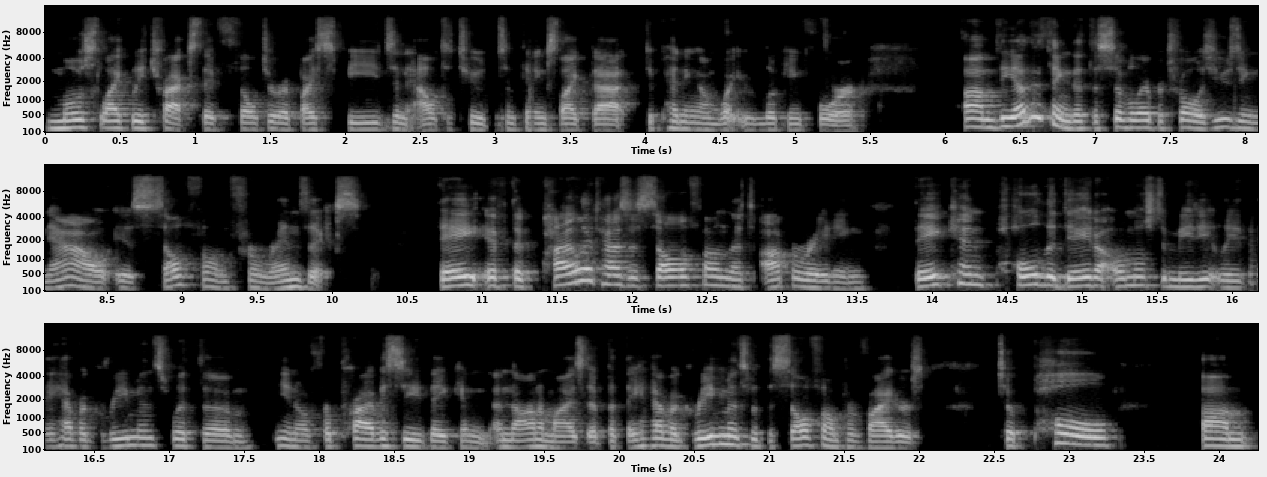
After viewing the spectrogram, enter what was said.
most likely tracks. They filter it by speeds and altitudes and things like that, depending on what you're looking for. Um, the other thing that the Civil Air Patrol is using now is cell phone forensics. They, if the pilot has a cell phone that's operating, they can pull the data almost immediately. They have agreements with the, you know, for privacy, they can anonymize it, but they have agreements with the cell phone providers to pull um,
